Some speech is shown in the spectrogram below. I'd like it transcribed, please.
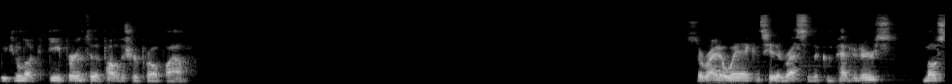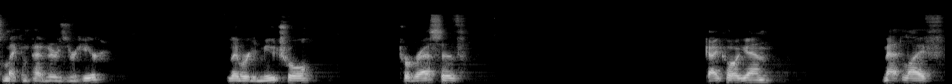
We can look deeper into the publisher profile. So right away, I can see the rest of the competitors. Most of my competitors are here. Liberty Mutual, Progressive, Geico again, MetLife,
